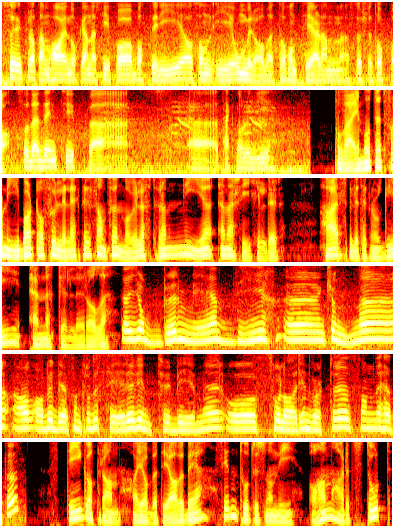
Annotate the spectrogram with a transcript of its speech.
sørge for at de har nok energi på batteri og sånn i området til å håndtere de største toppene. Så det er den type eh, teknologi. På vei mot et fornybart og fullelektrisk samfunn må vi løfte frem nye energikilder. Her spiller teknologi en nøkkelrolle. Jeg jobber med de eh, kundene av ABB som produserer vindturbiner og solarinvertere, som det heter. Stig Oppran har jobbet i ABB siden 2009, og han har et stort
